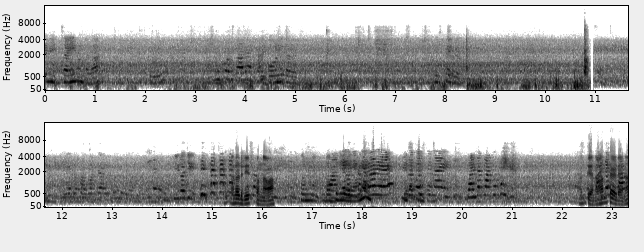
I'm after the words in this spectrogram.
ఇది చైన్ ఉంటుందా గోల్డ్ కలర్ ఆల్రెడీ తీసుకున్నావా? అంతేనా? వన్ సైడేనా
